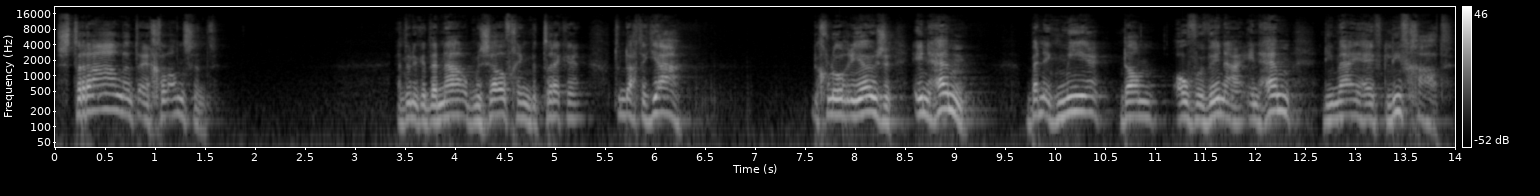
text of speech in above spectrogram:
Stralend en glanzend. En toen ik het daarna op mezelf ging betrekken, toen dacht ik, ja, de glorieuze. In Hem ben ik meer dan overwinnaar. In Hem die mij heeft liefgehad.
